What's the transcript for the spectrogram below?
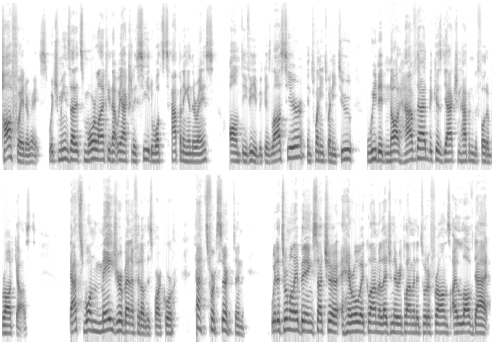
halfway the race, which means that it's more likely that we actually see what's happening in the race on TV. Because last year in 2022, we did not have that because the action happened before the broadcast. That's one major benefit of this parcours. That's for certain. With the Tourmalet being such a heroic climb, a legendary climb in the Tour de France, I love that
